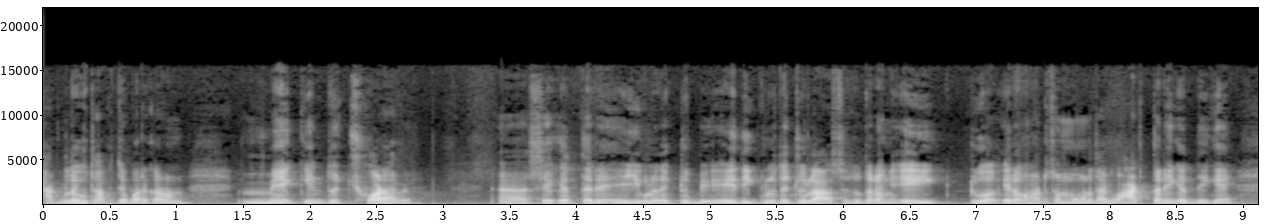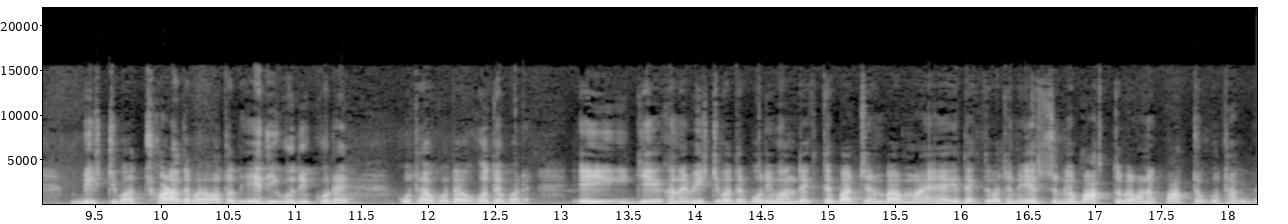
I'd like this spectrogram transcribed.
থাকলেও থাকতে পারে, কারণ মেঘ কিন্তু ছড়াবে। সেক্ষেত্রে এইগুলোতে একটু এই দিকগুলোতে চলে আসে। সুতরাং এই একটু এরকম একটা সম্ভাবনা থাকবে। আট তারিখের দিকে বৃষ্টিপাত ছড়াতে পারে। অর্থাৎ এদিক ওদিক করে কোথাও কোথাও হতে পারে। এই যে এখানে বৃষ্টিপাতের পরিমাণ দেখতে পাচ্ছেন বা দেখতে পাচ্ছেন, এর সঙ্গে বাস্তবে অনেক পার্থক্য থাকবে।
